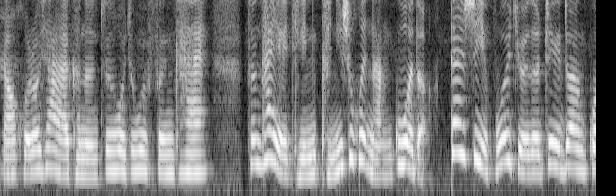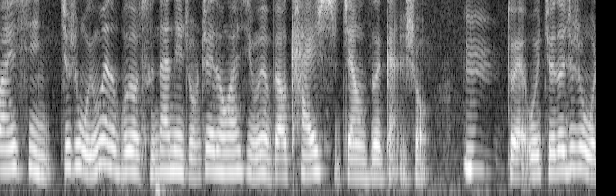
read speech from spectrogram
然后回落下来，可能最后就会分开。分开也挺肯定是会难过的，但是也不会觉得这一段关系就是我永远都不会有存在那种这段关系永远不要开始这样子的感受。嗯，对，我觉得就是我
